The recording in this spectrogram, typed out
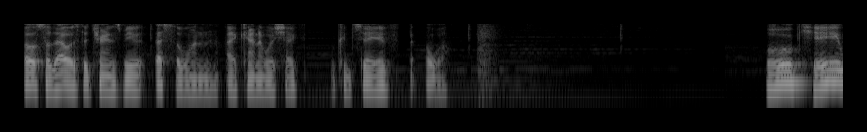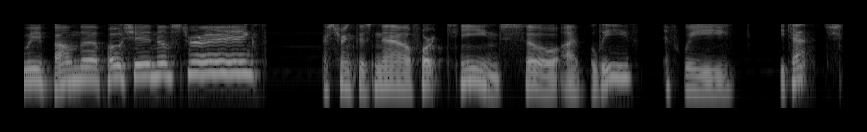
Oh, so that was the transmute. That's the one I kind of wish I could save. Oh well. Okay, we found the potion of strength. Our strength is now 14, so I believe if we detach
